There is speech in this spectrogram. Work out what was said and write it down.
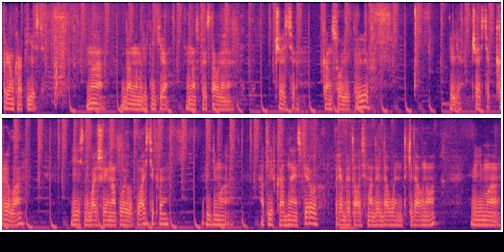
Прям как есть. На данном летнике у нас представлены части консолей крыльев или части крыла. Есть небольшие наплывы пластика. Видимо, отливка одна из первых. Приобреталась модель довольно-таки давно. Видимо,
